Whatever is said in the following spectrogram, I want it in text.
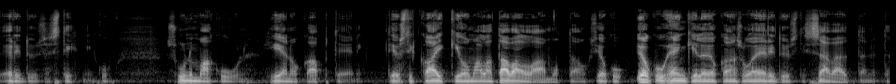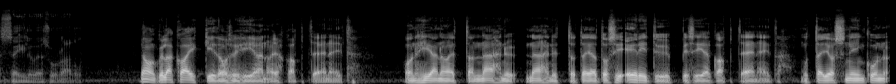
erityisesti niin kuin sun makuun hieno kapteeni? Tietysti kaikki omalla tavallaan, mutta onko joku, joku henkilö, joka on sua erityisesti säväyttänyt tässä Ilvesuralla? Ne on kyllä kaikki tosi hienoja kapteeneita. On hienoa, että on nähnyt, nähnyt tota ja tosi erityyppisiä kapteeneita. Mutta jos, niin kun,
